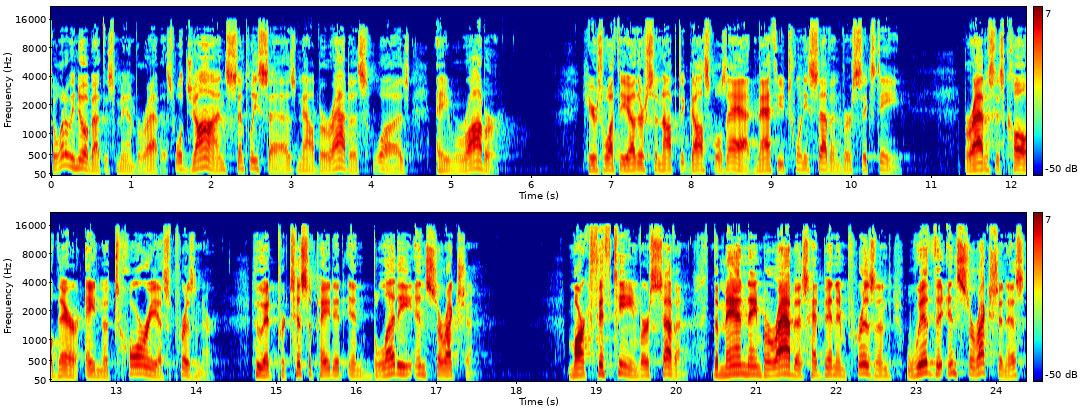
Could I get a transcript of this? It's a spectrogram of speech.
So, what do we know about this man Barabbas? Well, John simply says, now Barabbas was a robber. Here's what the other synoptic gospels add Matthew 27, verse 16. Barabbas is called there a notorious prisoner who had participated in bloody insurrection. Mark 15, verse 7. The man named Barabbas had been imprisoned with the insurrectionists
